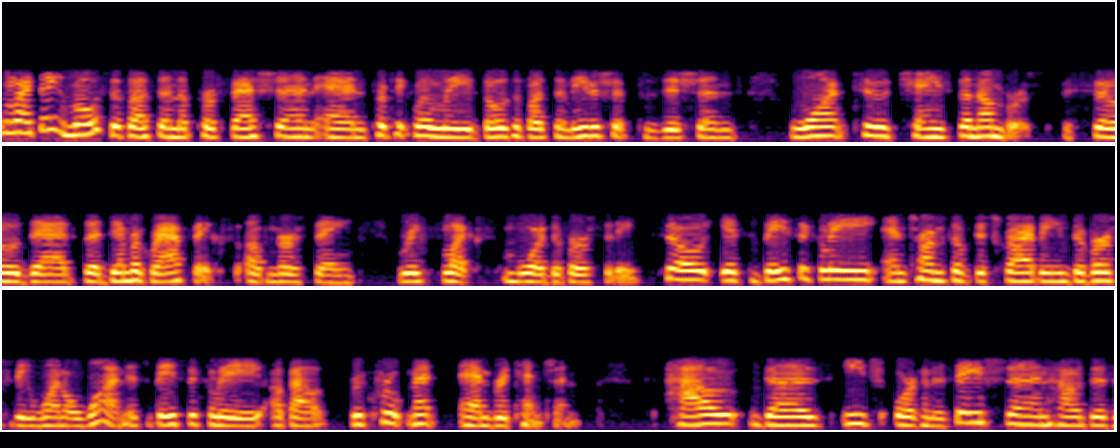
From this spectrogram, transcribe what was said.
Well, I think most of us in the profession, and particularly those of us in leadership positions, want to change the numbers so that the demographics of nursing reflects more diversity. So it's basically, in terms of describing diversity 101, it's basically about recruitment and retention. How does each organization, how does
